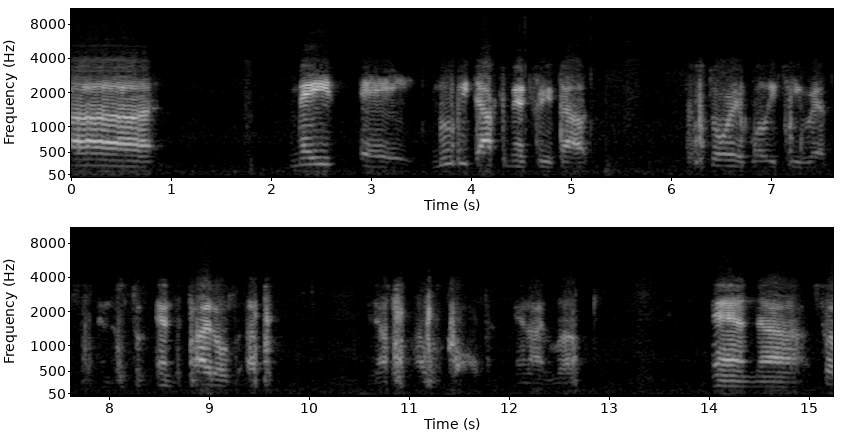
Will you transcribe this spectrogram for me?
uh, made a movie documentary about the story of Willie T. Ribbs, and the, and the title's up. And that's what I was called, and I loved. And uh, so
